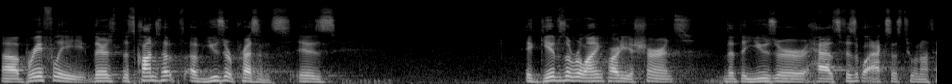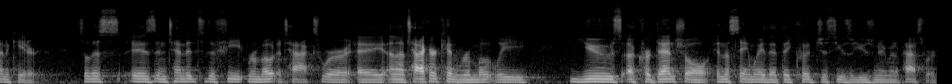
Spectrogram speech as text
Uh, briefly, there's this concept of user presence is it gives the relying party assurance that the user has physical access to an authenticator. So this is intended to defeat remote attacks where a, an attacker can remotely use a credential in the same way that they could just use a username and a password.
